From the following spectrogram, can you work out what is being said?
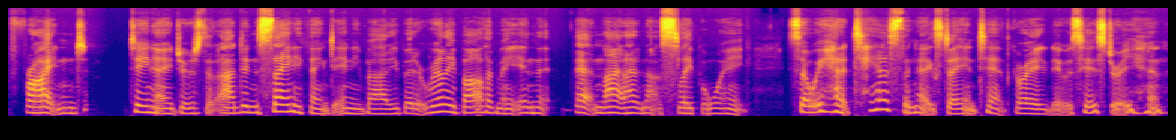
frightened teenagers that I didn't say anything to anybody, but it really bothered me. And that, that night I did not sleep a wink. So we had a test the next day in 10th grade. It was history. And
